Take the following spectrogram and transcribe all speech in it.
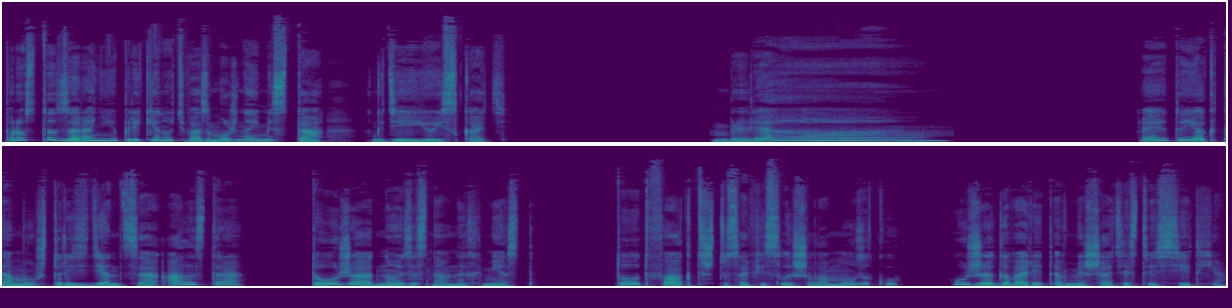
Просто заранее прикинуть возможные места, где ее искать. Бля... Это я к тому, что резиденция Алластера тоже одно из основных мест. Тот факт, что Софи слышала музыку, уже говорит о вмешательстве ситхи.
